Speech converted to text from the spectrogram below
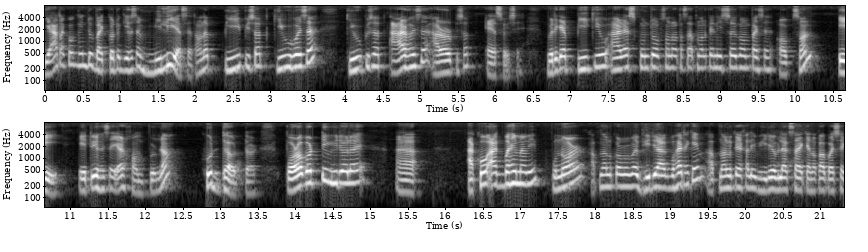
ইয়াত আকৌ কিন্তু বাক্যটো কি হৈছে? মিলি আছে। তাৰমানে পিৰ পিছত কিউ হৈছে কিউ পিছত আৰ হৈছে আৰৰ পিছত এছ হৈছে। গতিকে পি কিউ আৰ এছ কোনটো অপশ্যনত আছে আপোনালোকে নিশ্চয় গম পাইছে? Option A. এইটোৱে হৈছে ইয়াৰ সম্পূৰ্ণ শুদ্ধ উত্তৰ। পৰৱৰ্তী ভিডিঅ'লৈ আকৌ আগবাঢ়িম আমি। পুনৰ আপোনালোকৰ বাবে ভিডিঅ' আগবঢ়াই থাকিম। আপোনালোকে খালি ভিডিঅ'বিলাক চাই কেনেকুৱা পাইছে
